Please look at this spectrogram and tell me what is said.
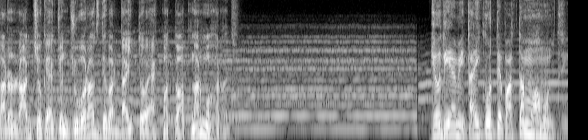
কারণ রাজ্যকে একজন যুবরাজ দেবার দায়িত্ব একমাত্র আপনার মহারাজ। যদি আমি তাই করতে পারতাম, মহামন্ত্রী,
